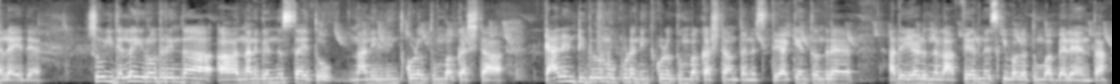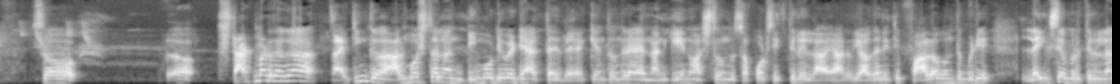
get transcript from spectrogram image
ಕಲೆ ಇದೆ. ಸೊ ಇದೆಲ್ಲ ಇರೋದರಿಂದ ನನಗನ್ನಿಸ್ತಾ ಇತ್ತು ನಾನು ಇಲ್ಲಿ ನಿಂತ್ಕೊಳ್ಳೋದು ತುಂಬ ಕಷ್ಟ. ಟ್ಯಾಲೆಂಟ್ ಇದ್ರೂ ಕೂಡ ನಿಂತ್ಕೊಳ್ಳೋದು ತುಂಬ ಕಷ್ಟ ಅಂತ ಅನ್ನಿಸ್ತು ಯಾಕೆ ಅಂತಂದರೆ, ಅದೇ ಹೇಳಿದ್ನಲ್ಲ ಫೇರ್ನೆಸ್ಗೆ ಇವಾಗ ತುಂಬ ಬೆಲೆ ಅಂತ. ಸೊ ಸ್ಟಾರ್ಟ್ ಮಾಡಿದಾಗ ಐ ಥಿಂಕ್ ಆಲ್ಮೋಸ್ಟ್ ಅಲ್ಲಿ ನಾನು ಡಿಮೋಟಿವೇಟೇ ಆಗ್ತಾ ಇದೆ ಯಾಕೆಂತಂದರೆ ನನಗೇನು ಅಷ್ಟೊಂದು ಸಪೋರ್ಟ್ ಸಿಗ್ತಿರಲಿಲ್ಲ. ಯಾರು, ಯಾವುದೇ ರೀತಿ ಫಾಲೋ ಅಂತ ಬಿಡಿ ಲೈಕ್ಸೇ ಬರ್ತಿರಲಿಲ್ಲ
